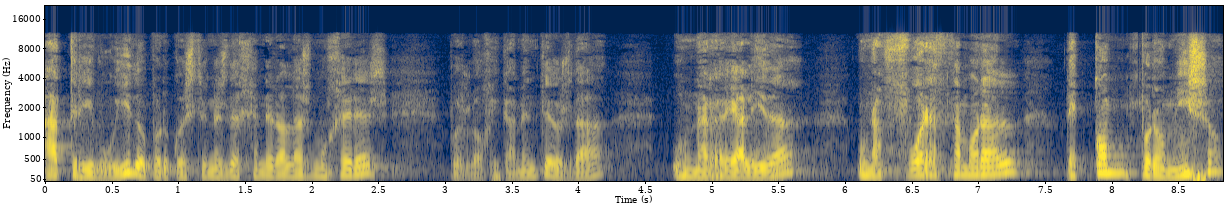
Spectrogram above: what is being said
atribuido por cuestiones de género a las mujeres, pues lógicamente os da una realidad, una fuerza moral de compromiso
